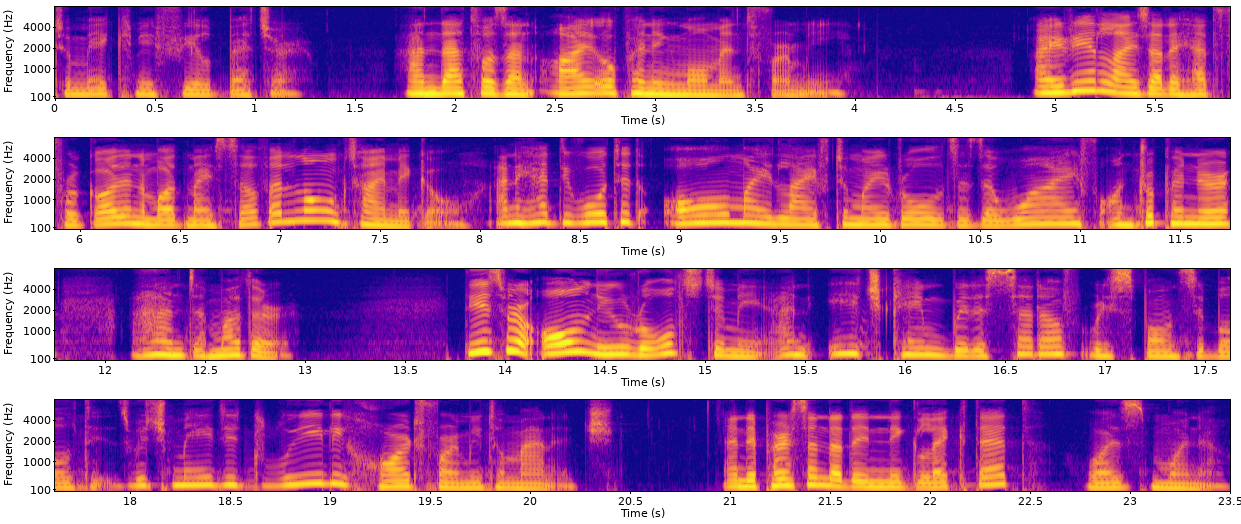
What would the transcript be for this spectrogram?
to make me feel better. And that was an eye opening moment for me. I realized that I had forgotten about myself a long time ago and I had devoted all my life to my roles as a wife, entrepreneur, and a mother. These were all new roles to me, and each came with a set of responsibilities, which made it really hard for me to manage. And the person that I neglected was Mona.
